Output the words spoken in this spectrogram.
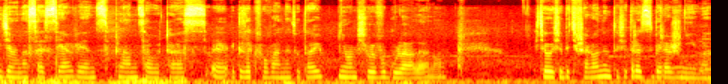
Idziemy na sesję, więc plan cały czas e, egzekwowany tutaj. Nie mam siły w ogóle, ale no. Chciało się być szalonym, to się teraz zbiera żniwa.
